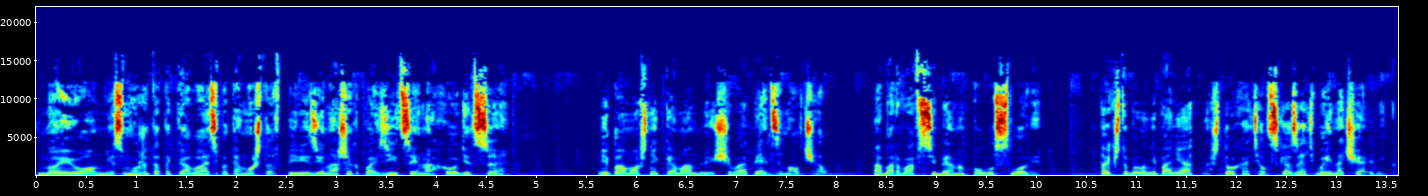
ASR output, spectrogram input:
«Но и он не сможет атаковать, потому что впереди наших позиций находится и помощник командующего опять замолчал, оборвав себя на полуслове, так что было непонятно, что хотел сказать военачальник.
